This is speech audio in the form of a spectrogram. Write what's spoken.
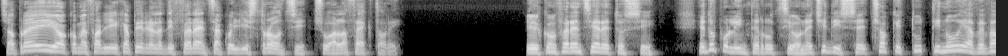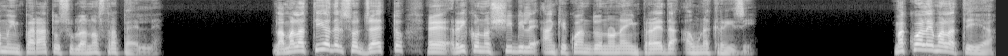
Saprei io come fargli capire la differenza a quegli stronzi su alla Factory. Il conferenziere tossì e dopo l'interruzione ci disse ciò che tutti noi avevamo imparato sulla nostra pelle. La malattia del soggetto è riconoscibile anche quando non è in preda a una crisi. Ma quale malattia?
